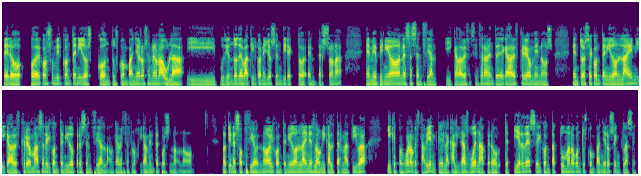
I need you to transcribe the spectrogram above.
pero poder consumir contenidos con tus compañeros en un aula y pudiendo debatir con ellos en directo, en persona, en mi opinión es esencial. Y cada vez, sinceramente, ¿eh? cada vez creo menos en todo ese contenido online y cada vez creo más en el contenido presencial, aunque a veces, lógicamente, pues no, no, no tienes opción, ¿no? El contenido online es la única alternativa y que, pues bueno, que está bien, que la calidad es buena, pero te pierdes el contacto humano con tus compañeros en clase.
